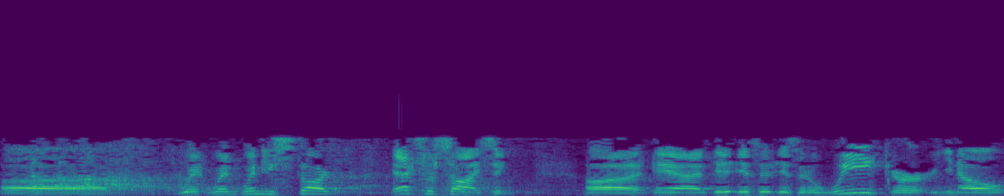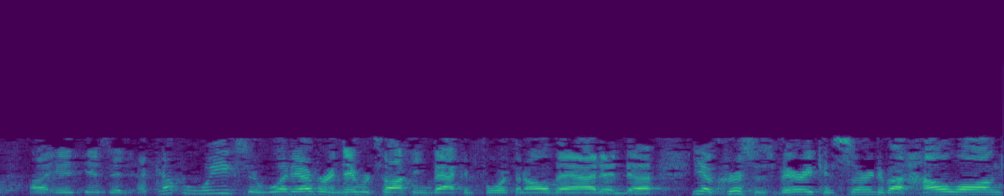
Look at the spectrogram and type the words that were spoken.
uh, when, when when you start exercising? Uh, and is it is it a week or you know uh, is, is it a couple weeks or whatever? And they were talking back and forth and all that. And uh, you know, Chris was very concerned about how long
